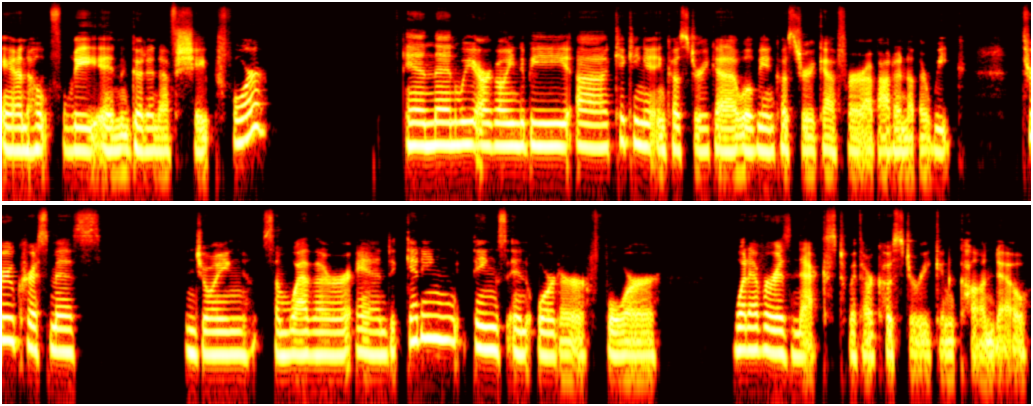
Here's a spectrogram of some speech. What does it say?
and hopefully in good enough shape for. And then we are going to be uh, kicking it in Costa Rica. We'll be in Costa Rica for about another week through Christmas enjoying some weather, and getting things in order for whatever is next with our Costa Rican condo,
